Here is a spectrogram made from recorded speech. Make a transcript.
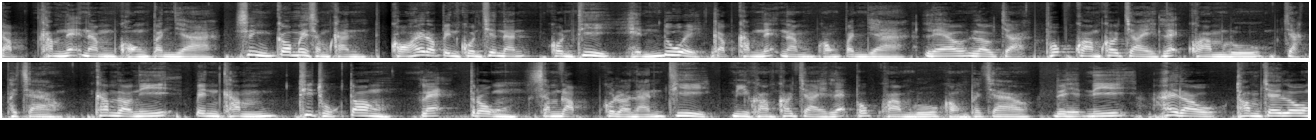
กับคำแนะนำของปัญญา ซึ่งก็ไม่สำคัญ ขอให้เราเป็นคนเช่นนั้น คนที่เห็นด้วยกับคำแนะนำของปัญญา แล้วเราจะพบความเข้าใจและความรู้จากพระเจ้าคำเหล่านี้เป็นคำที่ถูกต้องและตรงสำหรับคนเหล่านั้นที่มีความเข้าใจและพบความรู้ของพระเจ้าโดยเหตุนี้ให้เราทอมใจลง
